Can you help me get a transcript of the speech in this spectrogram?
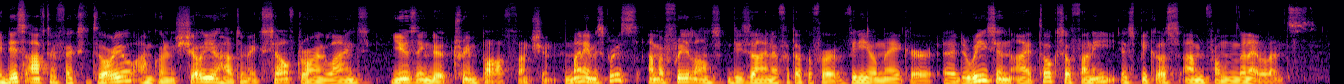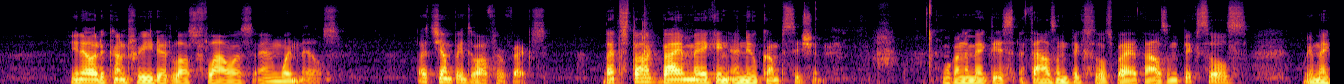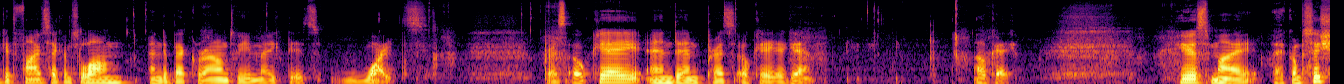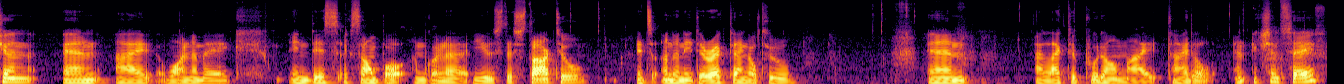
In this After Effects tutorial I'm going to show you how to make self-drawing lines using the trim path function. My name is Chris, I'm a freelance designer, photographer, video maker. Uh, the reason I talk so funny is because I'm from the Netherlands. You know, the country that loves flowers and windmills. Let's jump into After Effects. Let's start by making a new composition. We're going to make this 1000 pixels by 1000 pixels. We make it 5 seconds long and the background we make this white. Press OK and then press OK again. Okay. Here's my uh, composition and I want to make, in this example, I'm going to use the star tool. It's underneath the rectangle tool. And I like to put on my title and action safe.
